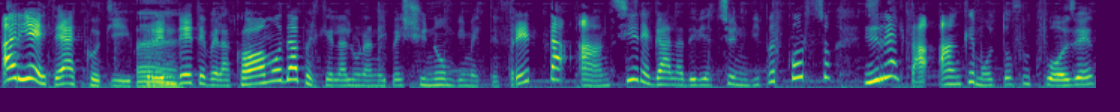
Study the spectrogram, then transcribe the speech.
Ariete, eccoti, prendetevela comoda perché la luna nei pesci non vi mette fretta, anzi regala deviazioni di percorso, in realtà anche molto fruttuose.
